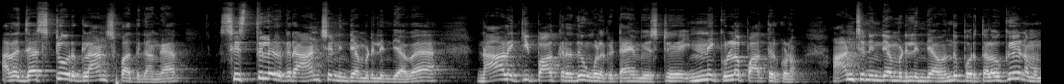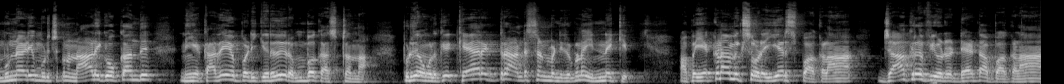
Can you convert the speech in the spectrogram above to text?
அதை ஜஸ்ட்டு ஒரு கிளான்ஸ் பார்த்துக்காங்க. சிஸ்த்தில் இருக்கிற ஆன்ஷன் இந்தியா மிடில் இந்தியாவை நாளைக்கு பார்க்குறது உங்களுக்கு டைம் வேஸ்ட்டு இன்றைக்குள்ளே பார்த்துருக்கணும். ஆன்ஷன் இந்தியா மிடில் இந்தியா வந்து பொறுத்தளவுக்கு நம்ம முன்னாடியே முடிச்சுக்கணும். நாளைக்கு உட்காந்து நீங்கள் கதையை படிக்கிறது ரொம்ப கஷ்டம்தான். புரியுது உங்களுக்கு? கேரக்டரை அண்டர்ஸ்டாண்ட் பண்ணியிருக்கணும் இன்றைக்கி அப்போ எக்கனாமிக்ஸோட இயர்ஸ் பார்க்கலாம் ஜாக்ரஃபியோட டேட்டா பார்க்கலாம்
